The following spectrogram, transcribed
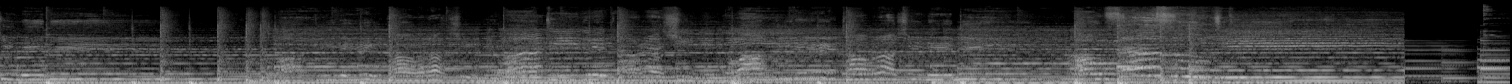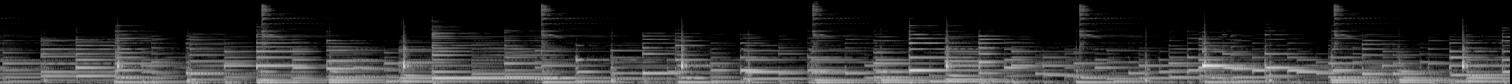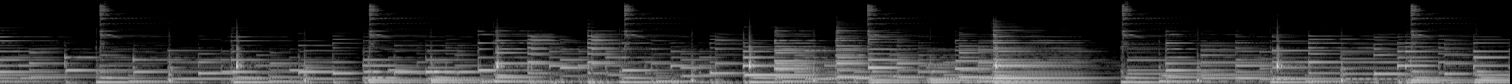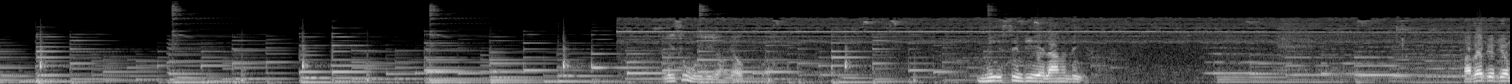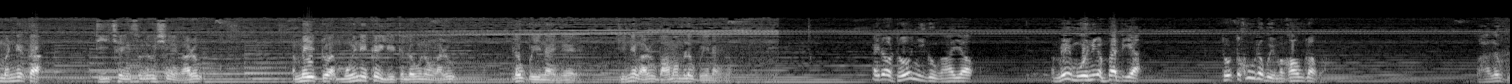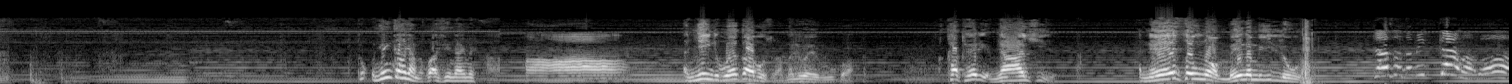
ရှိနေနီမာတီတွေထာဝရရှိနေမာတီတွေထာဝရရှိနေမာတီတွေထာဝရရှိနေ မိတ်ဆုမွေးလေးတောင်ရောက်ပြီကွာမင်းအဆင်ပြေရလားမသိဘူး။ဘာပဲပြောပြောမနစ်ကဒီအချိန်ဆိုလို့ရှိရင်ငါတို့အမေအတွက်မွေးနေ့ကိတ်လေးတစ်လုံးတော့ငါတို့လုပ်ပေးနိုင်တယ်။ဒီနှစ်ငါတို့ဘာမှမလုပ်ပေးနိုင်တော့အဲ့တော့တို့ညီကောင်၅ယောက်အမေမွေးနေအပတ်တရတို့တစ်ခုတော့ပဲမကောင်းတော့ပါဘာလုပ်ဘူးတို့အငိမ့်ကားကြမှာကွာအရှင်တိုင်းပဲဟာ အငိမ့်တပွဲကဖို့ဆိုတာမလွယ်ဘူးကွာအခက်ခဲတွေအများကြီးရှိတယ်အ ਨੇ ဆုံးတော့မင်းသမီးလို့ဒါဆိုသမီးကပါဗော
